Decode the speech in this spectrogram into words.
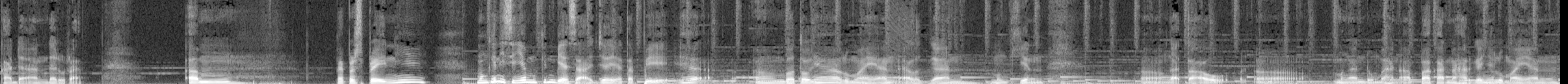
keadaan darurat. Um, pepper spray ini mungkin isinya mungkin biasa aja ya, tapi ya um, botolnya lumayan elegan, mungkin nggak uh, tahu uh, mengandung bahan apa karena harganya lumayan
